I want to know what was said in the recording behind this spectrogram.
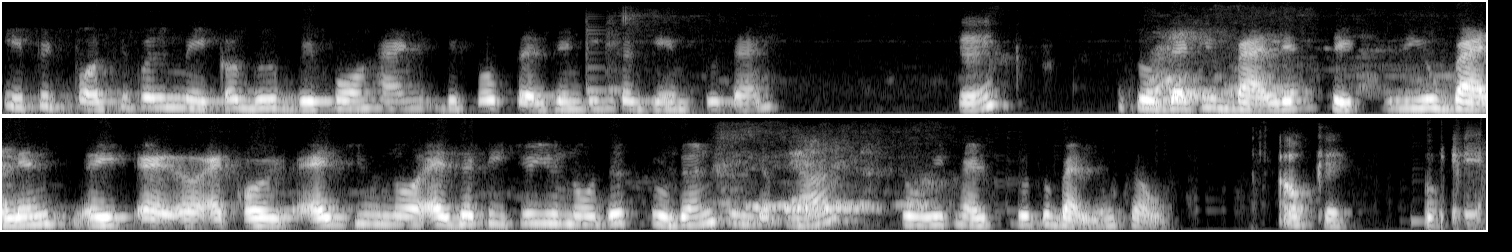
If it possible make a group beforehand before presenting the game to them. Okay so that you balance it you balance it uh, as you know as a teacher you know the students in the class so it helps you to balance out okay okay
